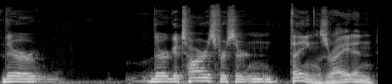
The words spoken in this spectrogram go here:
there are there are guitars for certain things, right? And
